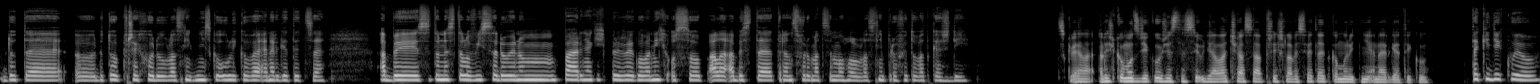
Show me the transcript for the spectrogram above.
do, té, uh, do toho přechodu vlastně k nízkouhlíkové energetice aby se to nestalo výsadou jenom pár nějakých privilegovaných osob, ale aby z té transformace mohl vlastně profitovat každý. Skvěle. Eliško, moc děkuji, že jste si udělala čas a přišla vysvětlit komunitní energetiku. Taky děkuju.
